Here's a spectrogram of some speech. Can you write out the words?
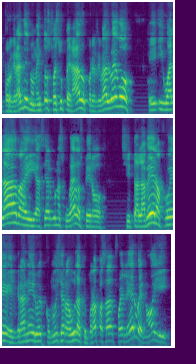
por grandes momentos fue superado por el rival. Luego eh, igualaba y hacía algunas jugadas, pero si Talavera fue el gran héroe, como dice Raúl, la temporada pasada fue el héroe, ¿no? Y,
